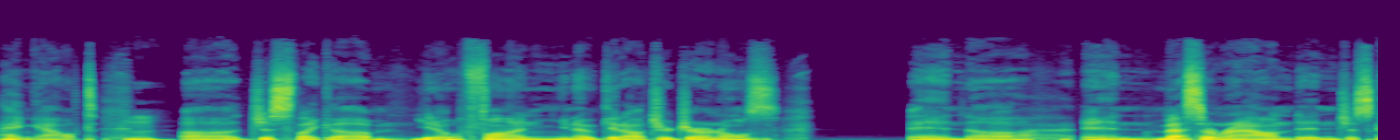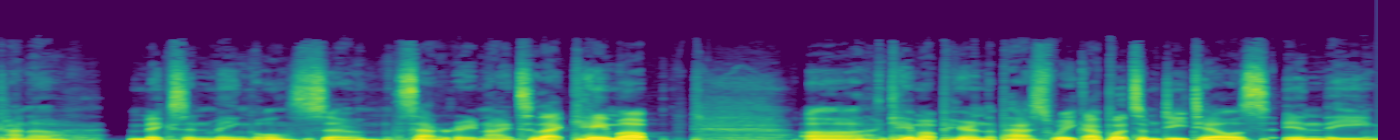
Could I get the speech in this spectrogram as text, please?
hangout, hmm. uh, just like a um, you know fun, you know, get out your journals and uh, and mess around and just kind of mix and mingle. So Saturday night, so that came up uh, came up here in the past week. I put some details in the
